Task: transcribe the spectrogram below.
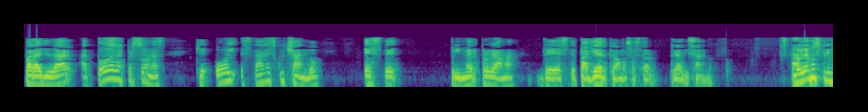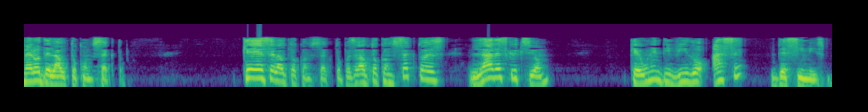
para ayudar a todas las personas que hoy están escuchando este primer programa de este taller que vamos a estar realizando. Hablemos primero del autoconcepto. ¿Qué es el autoconcepto? Pues el autoconcepto es la descripción que un individuo hace de sí mismo.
